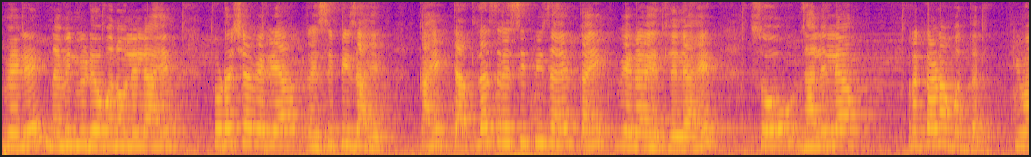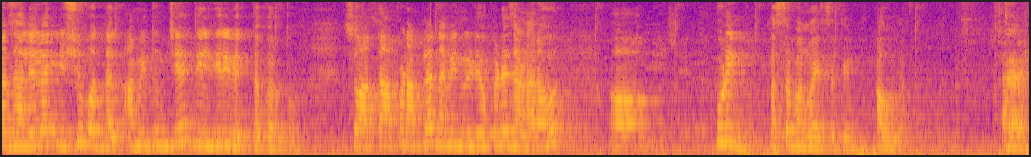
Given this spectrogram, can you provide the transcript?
वेगळे नवीन व्हिडिओ बनवलेले आहेत. थोड्याशा वेगळ्या रेसिपीज आहेत. काही त्यातल्याच रेसिपीज आहेत काही वेगळ्या घेतलेल्या आहेत. सो झालेल्या प्रकरणाबद्दल किंवा झालेल्या इश्यूबद्दल आम्ही तुमची दिलगिरी व्यक्त करतो. सो आता आपण आपल्या नवीन व्हिडिओकडे जाणार आहोत. पुडिंग कसं बनवायचं ते पाहूया. तर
